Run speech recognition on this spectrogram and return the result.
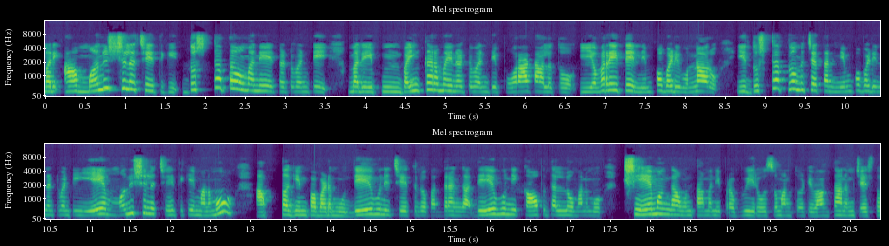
మరి ఆ మనుషుల చేతికి దుష్టత్వం అనేటటువంటి మరి భయంకరమైనటువంటి పోరాటాలతో ఎవరైతే నింపబడి ఉన్నారో ఈ దుష్టత్వం చేత నింపబడినటువంటి ఏ మనుషుల చేతికి మనము అప్పగింపబడము? దేవుని చేతిలో భద్రంగా దేవుని కాపుదల్లో మనము క్షేమంగా ఉంటామని ప్రభు ఈ రోజు మనతోటి వాగ్దానం చేస్తూ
